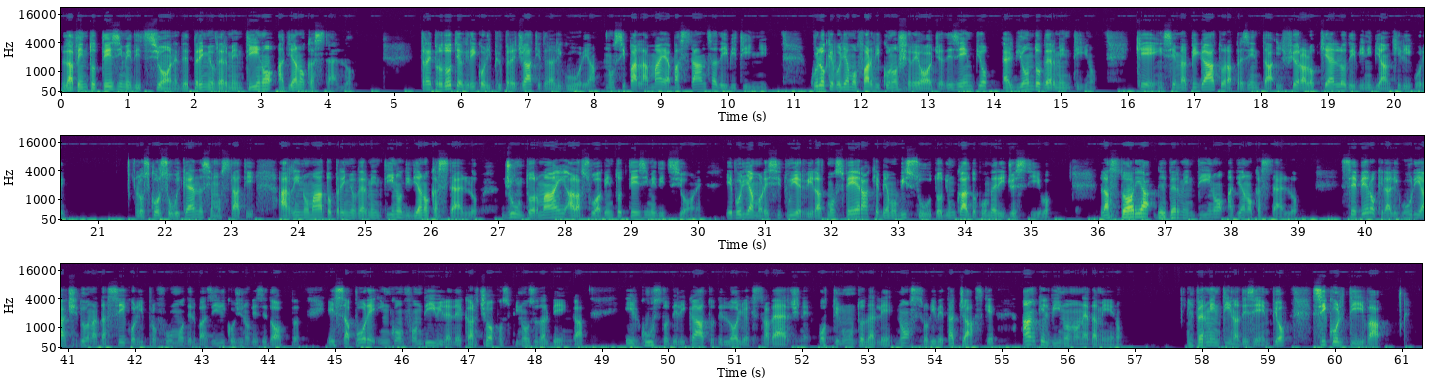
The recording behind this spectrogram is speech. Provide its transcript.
la ventottesima edizione del Premio Vermentino a Diano Castello. Tra i prodotti agricoli più pregiati della Liguria non si parla mai abbastanza dei vitigni. Quello che vogliamo farvi conoscere oggi, ad esempio, è il biondo vermentino, che insieme al pigato rappresenta il fiore all'occhiello dei vini bianchi liguri. Lo scorso weekend siamo stati al rinomato Premio Vermentino di Diano Castello, giunto ormai alla sua ventottesima edizione e vogliamo restituirvi l'atmosfera che abbiamo vissuto di un caldo pomeriggio estivo. La storia del Vermentino a Diano Castello. Se è vero che la Liguria ci dona da secoli il profumo del basilico genovese DOP e il sapore inconfondibile del carciofo spinoso d'Albenga e il gusto delicato dell'olio extravergine ottenuto dalle nostre olive taggiasche, anche il vino non è da meno. Il vermentino, ad esempio, si coltiva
